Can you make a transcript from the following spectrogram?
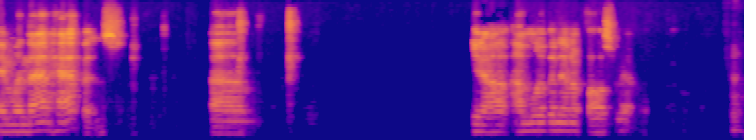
And when that happens, um, you know, I'm living in a false reality.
